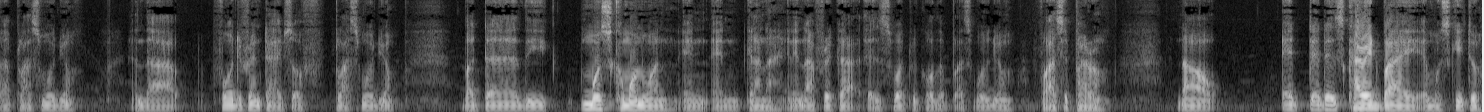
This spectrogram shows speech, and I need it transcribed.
uh, Plasmodium. And there are four different types of Plasmodium. But uh, the most common one in, in Ghana and in Africa is what we call the Plasmodium falciparum. Now, it, it is carried by a mosquito,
